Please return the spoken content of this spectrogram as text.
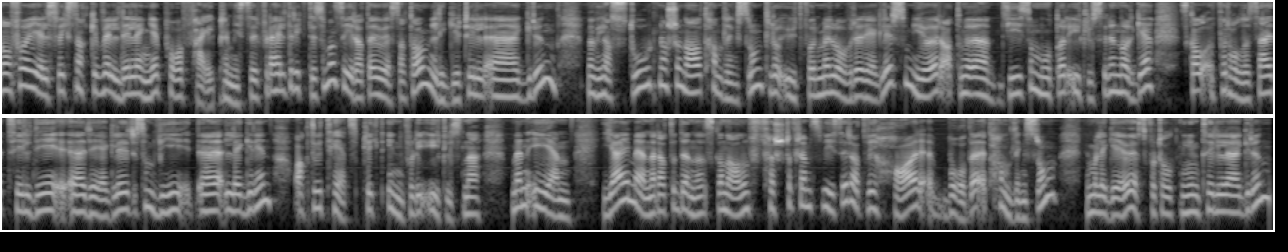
Nå får Gjelsvik snakke veldig lenge på feil premisser. For det er helt riktig som han sier at EØS-avtalen ligger til eh, grunn, men vi har stort nasjonalt handlingsrom til å utforme lover og regler som gjør at eh, de som mottar ytelser i Norge, skal forholde seg til de eh, regler som vi eh, legger inn, og aktivitetsplikt innenfor de ytelsene. Men igjen, jeg mener at denne skandalen først og fremst viser at vi har både et handlingsrom, vi må legge EØS-fortolkningen til eh, grunn,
